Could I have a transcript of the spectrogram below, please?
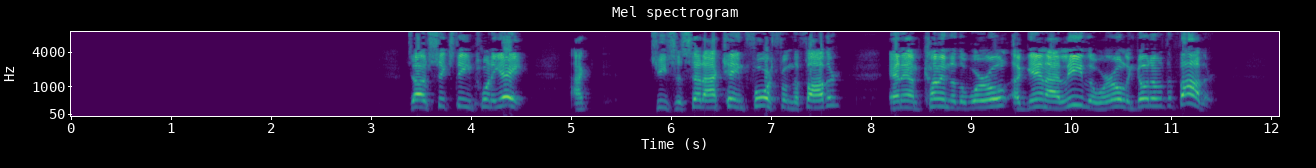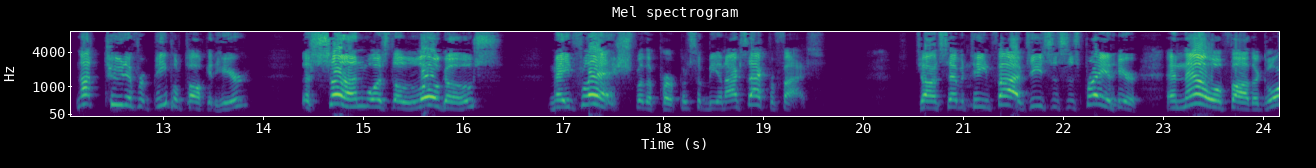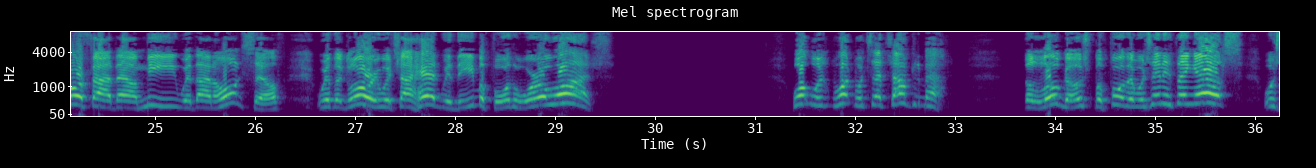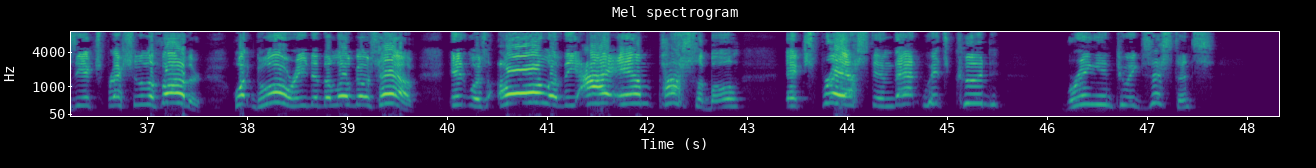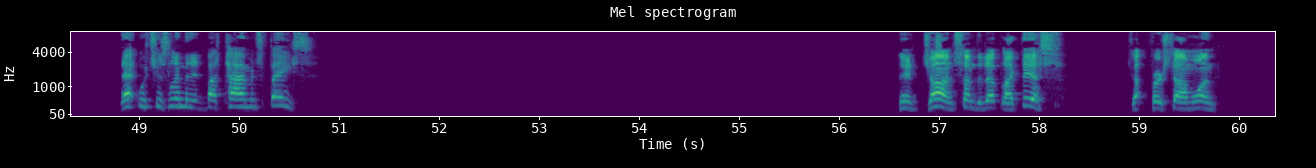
John 16, 28. I, Jesus said, I came forth from the Father and am coming to the world. Again, I leave the world and go to the Father. Not two different people talking here. The Son was the Logos made flesh for the purpose of being our sacrifice. John 17, 5, Jesus is praying here. And now, O Father, glorify thou me with thine own self, with the glory which I had with thee before the world was. What was, what was that talking about? The Logos, before there was anything else, was the expression of the Father. What glory did the Logos have? It was all of the I am possible expressed in that which could bring into existence that which is limited by time and space. Then John summed it up like this. First John 1,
